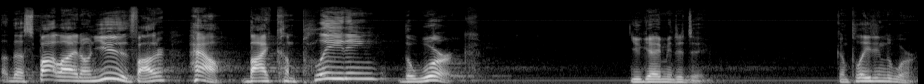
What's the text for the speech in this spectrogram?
the spotlight on you, Father. How? By completing the work you gave me to do. Completing the work.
